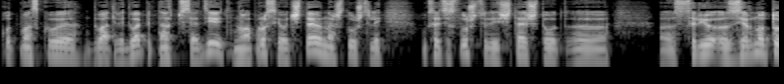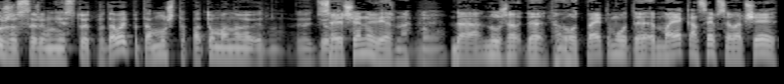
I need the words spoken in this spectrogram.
код Москвы 232-1559. На вопрос я вот читаю наших слушателей. Ну, кстати, слушатели считают, что вот э, сырье, зерно тоже сырым не стоит продавать, потому что потом оно э, идет. Совершенно верно. Ну. Да, нужно. Да, вот, поэтому да, моя концепция вообще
